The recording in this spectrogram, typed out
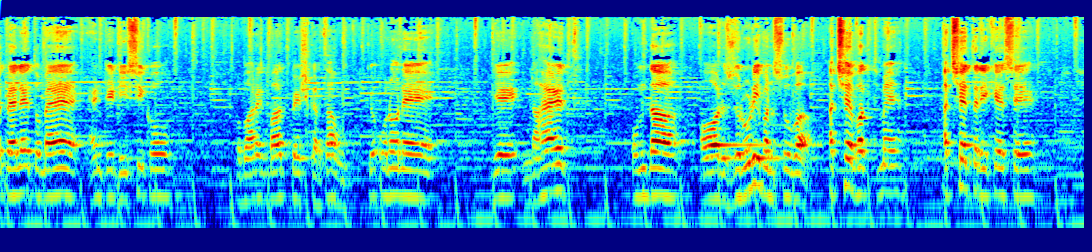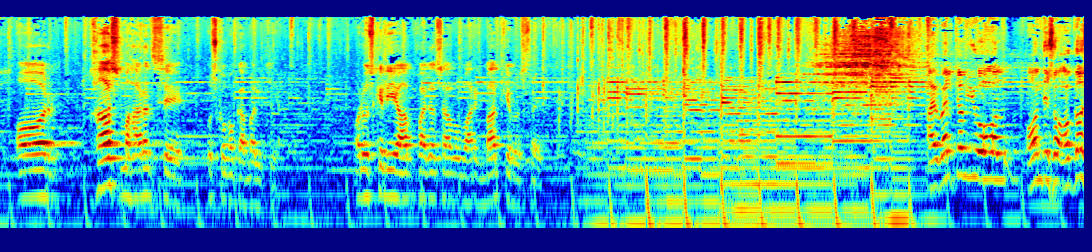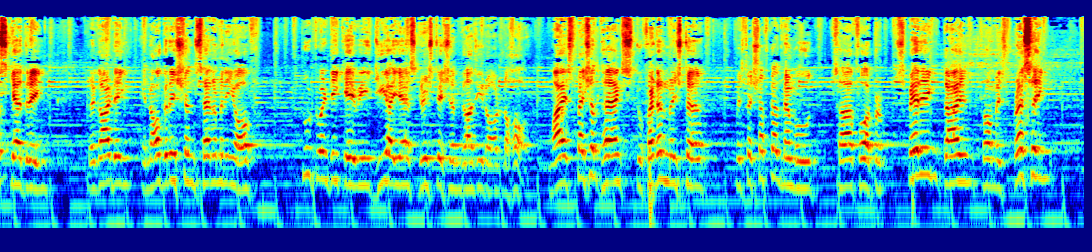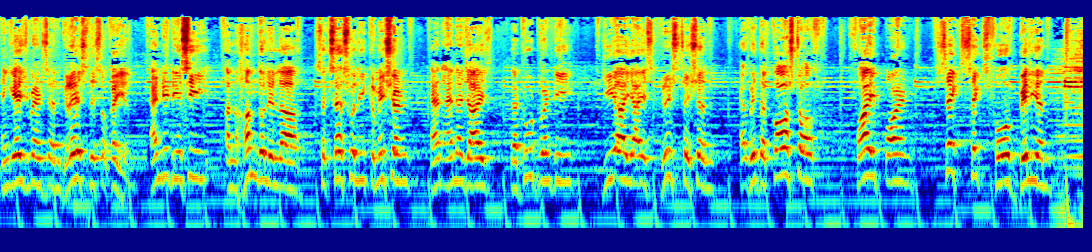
पहले तो मैं एनटीडीसी को मुबारकबाद पेश करता हूँ कि उन्होंने ये नहायत, उम्दा और ज़रूरी मनसूबा अच्छे वक्त में, अच्छे तरीके से और ख़ास महारत से उसको मुकम्मल किया। और उसके लिए आप ख्वाजा साहब मुबारकबाद के मुस्तक I welcome you all on this August gathering regarding inauguration ceremony of 220 kV GIS grid station Ghazi Road, Lahore. My special thanks to Federal Minister Mr. Shafkat Mahmood Saab for sparing time from his pressing engagements and grace this occasion. NDDC, Alhamdulillah, successfully commissioned and energized the 220 GIS grid station uh, with the cost of 5.664 billion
